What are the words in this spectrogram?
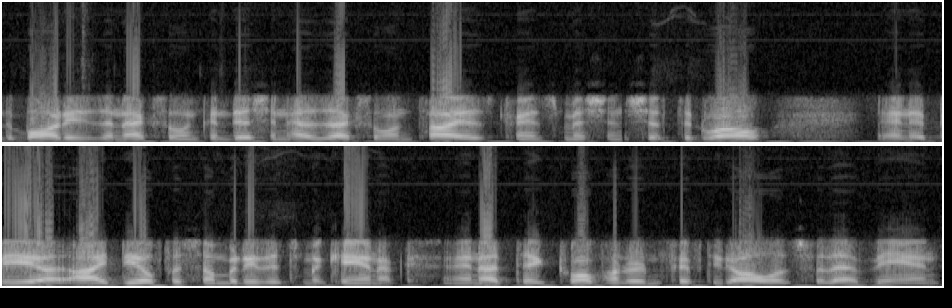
The body is in excellent condition, has excellent tires, transmission shifted well, and it'd be uh, ideal for somebody that's mechanic. And I'd take $1,250 for that van,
